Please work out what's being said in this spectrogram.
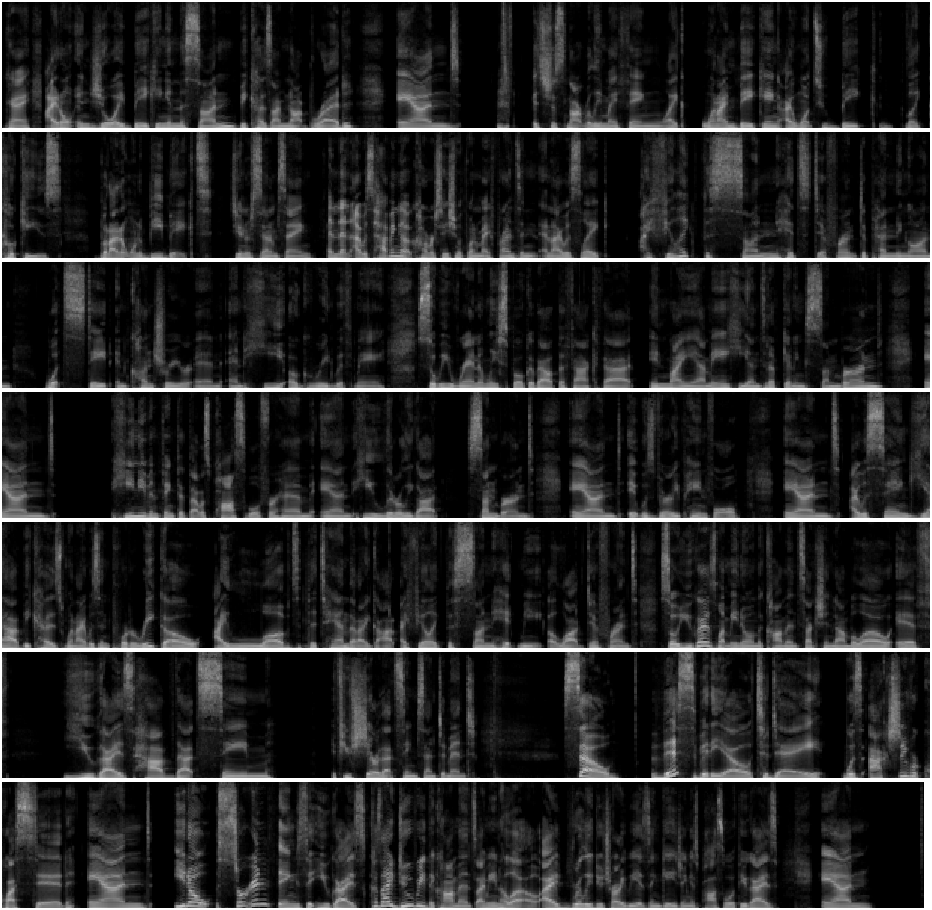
Okay. I don't enjoy baking in the sun because I'm not bread. And it's just not really my thing. Like, when I'm baking, I want to bake like cookies, but I don't want to be baked. Do you understand what I'm saying? And then I was having a conversation with one of my friends, and, and I was like, I feel like the sun hits different depending on what state and country you're in. And he agreed with me. So we randomly spoke about the fact that in Miami, he ended up getting sunburned and he didn't even think that that was possible for him. And he literally got sunburned and it was very painful. And I was saying, yeah, because when I was in Puerto Rico, I loved the tan that I got. I feel like the sun hit me a lot different. So you guys let me know in the comment section down below if you guys have that same, if you share that same sentiment. So this video today was actually requested and you know, certain things that you guys, because I do read the comments. I mean, hello, I really do try to be as engaging as possible with you guys. And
